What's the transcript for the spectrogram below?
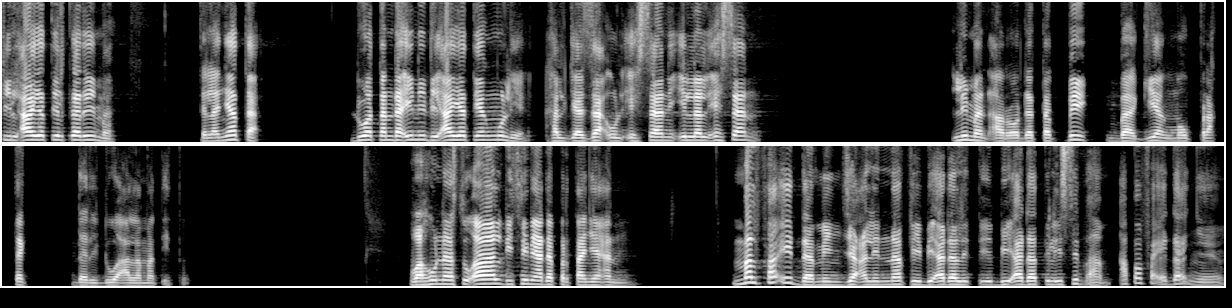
fil ayatil karimah. Telah nyata dua tanda ini di ayat yang mulia. Hal jazaul ihsani illal ihsan. Liman aroda tatbik bagi yang mau praktek dari dua alamat itu. Wahuna soal di sini ada pertanyaan. Mal faedah min ja'alin nafi bi adatil istifham? Apa faedahnya?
